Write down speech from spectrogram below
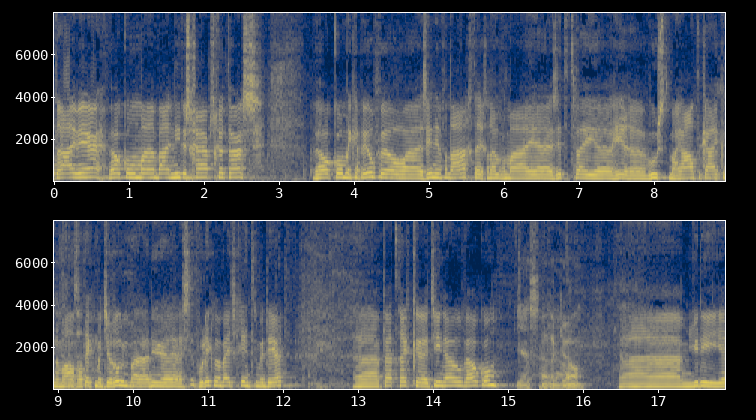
Draaien weer. Welkom uh, bij Nieuwe Scherpschutters. Welkom, ik heb heel veel uh, zin in vandaag. Tegenover mij uh, zitten twee heren woest mij aan te kijken. Normaal zat ik met Jeroen, maar nu voel ik me een beetje geïntimideerd. Patrick, Gino, welkom. Yes, ja, dankjewel. Ehm, jullie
